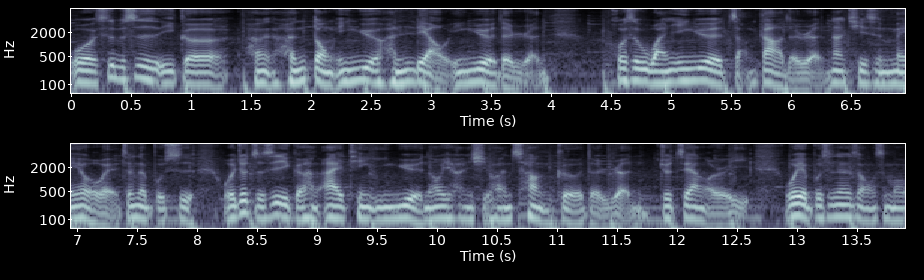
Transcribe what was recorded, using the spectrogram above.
我是不是一个很很懂音乐、很了音乐的人？或是玩音乐长大的人，那其实没有诶，真的不是，我就只是一个很爱听音乐，然后也很喜欢唱歌的人，就这样而已。我也不是那种什么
